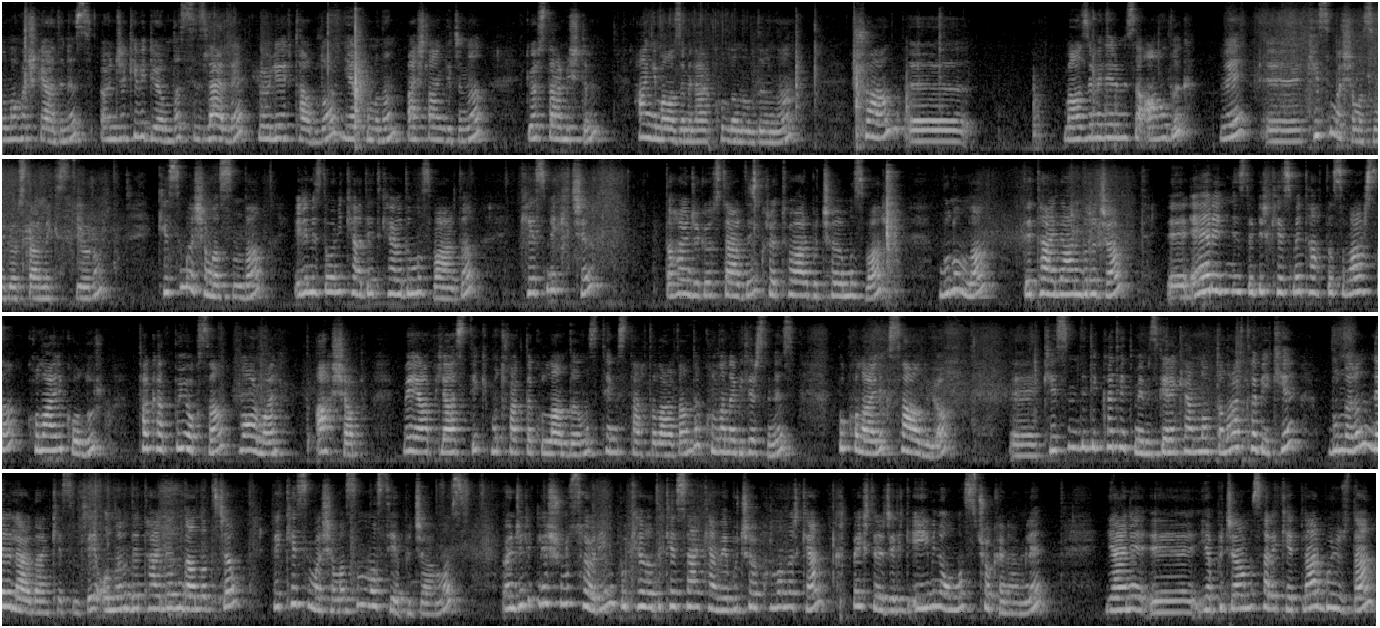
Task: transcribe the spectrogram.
kanalıma hoş geldiniz. Önceki videomda sizlerle rölyef tablo yapımının başlangıcını göstermiştim. Hangi malzemeler kullanıldığını. Şu an e, malzemelerimizi aldık ve e, kesim aşamasını göstermek istiyorum. Kesim aşamasında elimizde 12 adet kağıdımız vardı. Kesmek için daha önce gösterdiğim kratüar bıçağımız var. Bununla detaylandıracağım. Ee, Eğer elinizde bir kesme tahtası varsa kolaylık olur. Fakat bu yoksa normal ahşap veya plastik mutfakta kullandığımız temiz tahtalardan da kullanabilirsiniz. Bu kolaylık sağlıyor. Ee, Kesimde dikkat etmemiz gereken noktalar tabii ki bunların nerelerden kesileceği. Onların detaylarını da anlatacağım ve kesim aşamasını nasıl yapacağımız. Öncelikle şunu söyleyeyim. Bu kağıdı keserken ve bıçağı kullanırken 45 derecelik eğimin olması çok önemli. Yani e, yapacağımız hareketler bu yüzden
